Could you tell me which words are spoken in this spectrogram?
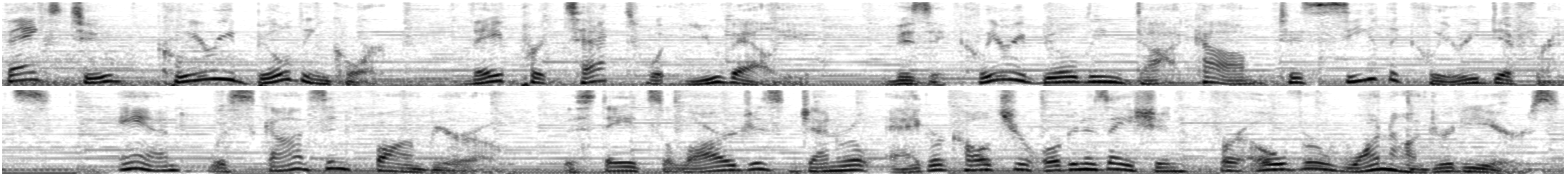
Thanks to Cleary Building Corp. They protect what you value. Visit clearybuilding.com to see the Cleary difference. And Wisconsin Farm Bureau, the state's largest general agriculture organization for over 100 years.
